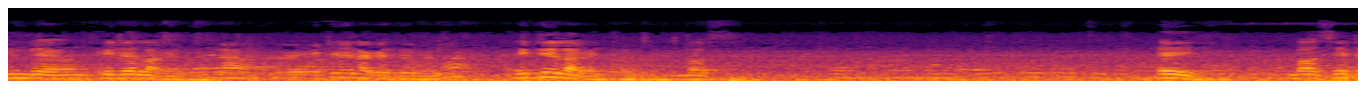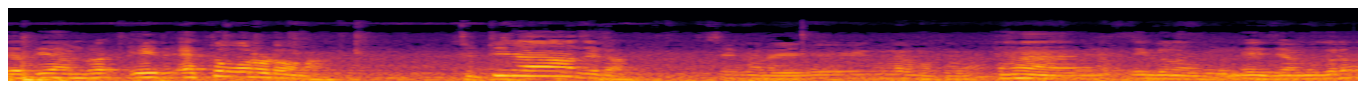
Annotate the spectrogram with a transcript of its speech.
কিন্তু এখন এটা না এটাই লাগাইতে হবে না? এটাই লাগাইতে হবে বাস। এই বাস এটা দিয়ে আমরা এই এত বড়টাও না ছুটি না যেটা। এইগুলোর মতো হ্যাঁ। এই যেমন করে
